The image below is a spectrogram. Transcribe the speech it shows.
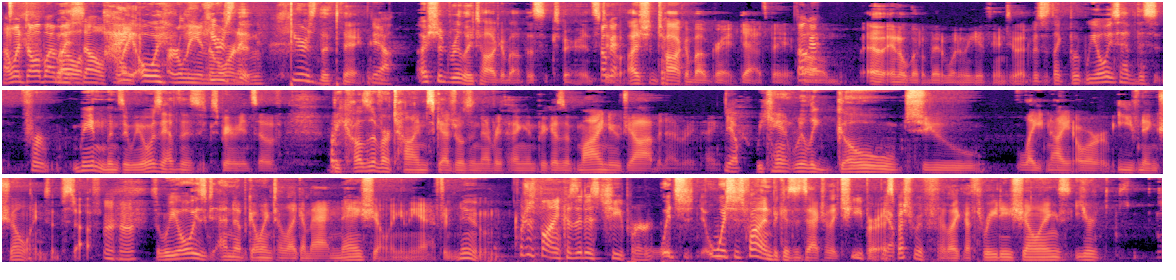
I went all by Well, myself like always- early in the morning. here's the thing. Yeah. I should really talk about this experience too. Okay. I should talk about Great Gatsby Okay. um, uh, in a little bit when we get into it. But it's like, but we always have this for me and Lindsay. We always have this experience of because of our time schedules and everything, and because of my new job and everything. Yep. we can't really go to late night or evening showings of stuff. Mm-hmm. So we always end up going to like a matinee showing in the afternoon which is fine because it is cheaper. which which is fine because it's actually cheaper, especially for like the 3D showings. You're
